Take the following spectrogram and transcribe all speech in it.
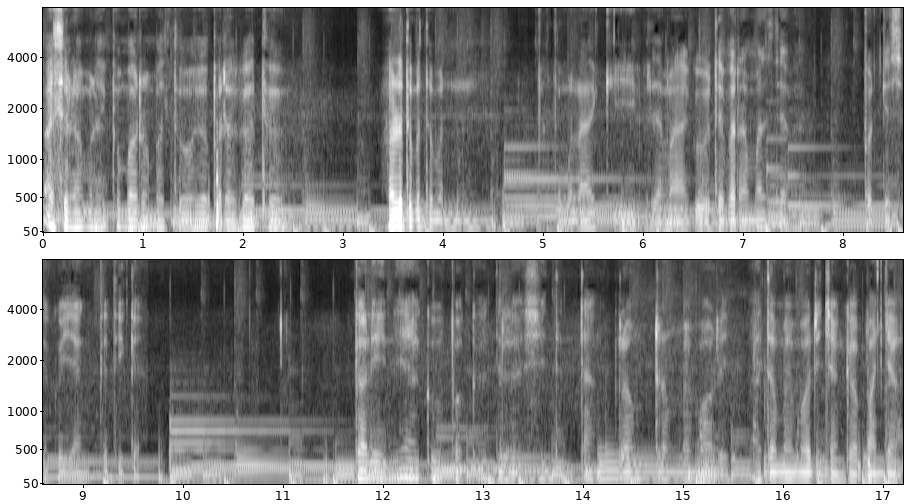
Assalamualaikum warahmatullahi wabarakatuh. Halo teman-teman Bertemu lagi bersama aku Dewa Rahman Setiawan Podcast aku yang ketiga. Kali ini aku bakal jelasin tentang long term memory Atau memori jangka panjang.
